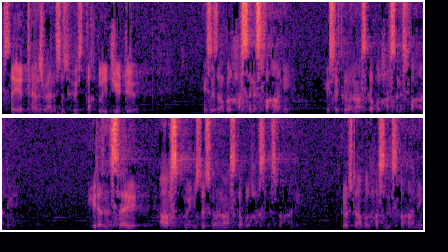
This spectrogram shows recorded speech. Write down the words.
Sayyid turns around and says, whose taqlid you do? He says, Abul Hassan Isfahani. He said, go and ask Abul Hassan Isfahani. He doesn't say, ask me. He says, go and ask Abul Hassan Isfahani. Goes to Abul Hassan Isfahani.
